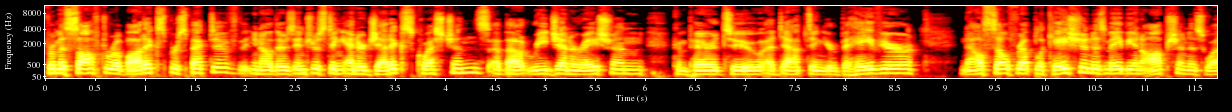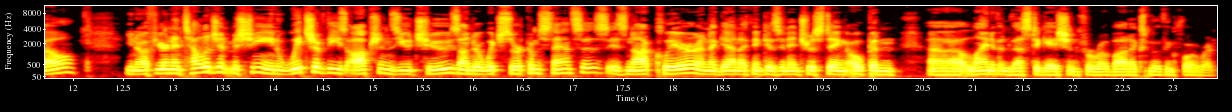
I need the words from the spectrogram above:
From a soft robotics perspective, you know, there's interesting energetics questions about regeneration compared to adapting your behavior. Now self-replication is maybe an option as well you know, if you're an intelligent machine, which of these options you choose under which circumstances is not clear. And again, I think is an interesting open uh, line of investigation for robotics moving forward.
